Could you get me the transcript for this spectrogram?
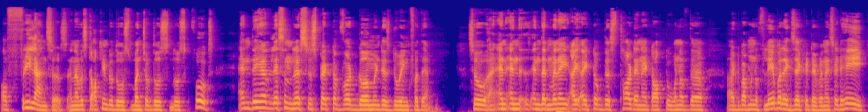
of freelancers. And i was talking to those bunch of those those folks and they have less and less respect of what government is doing for them. So and and and then when i i, I took this thought and i talked to one of the uh, department of labor executive and i said hey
